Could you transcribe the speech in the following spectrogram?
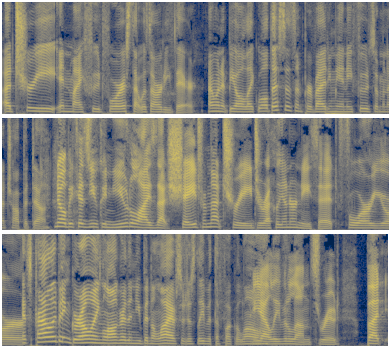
a tree in my food forest that was already there. I wouldn't be all like, well, this isn't providing me any food, so I'm going to chop it down. No, because you can utilize that shade from that tree directly underneath it for your. It's probably been growing longer than you've been alive, so just leave it the fuck alone. yeah, leave it alone. It's rude. But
